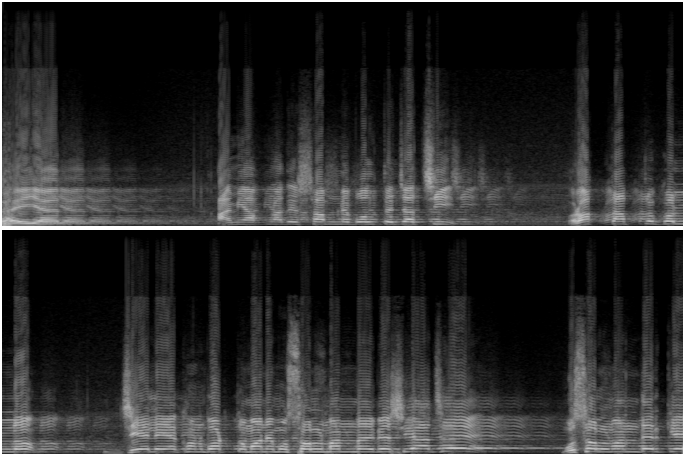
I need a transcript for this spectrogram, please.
ভাইজান, আমি আপনাদের সামনে বলতে চাচ্ছি রক্তাপ্ত করল, জেলে এখন বর্তমানে মুসলমানরাই বেশি আছে। মুসলমানদেরকে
